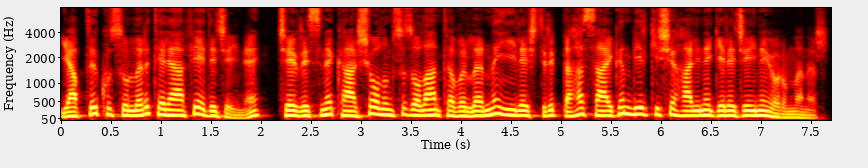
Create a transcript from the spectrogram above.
yaptığı kusurları telafi edeceğine, çevresine karşı olumsuz olan tavırlarını iyileştirip daha saygın bir kişi haline geleceğine yorumlanır.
